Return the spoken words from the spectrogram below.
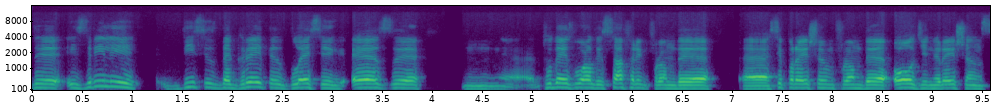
the is really this is the greatest blessing as mm, today's world is suffering from the separation from the old generations,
